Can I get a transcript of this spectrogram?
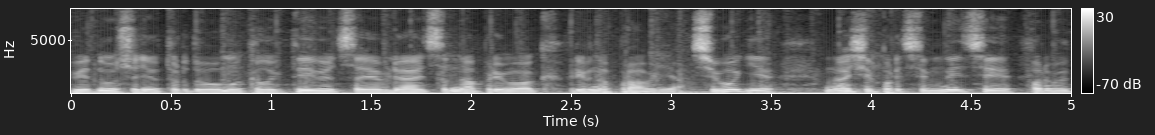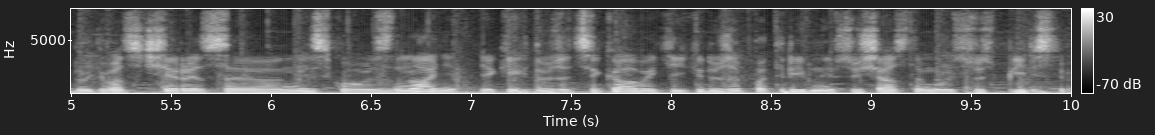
відношення в трудовому колективі, це є напрямок рівноправ'я. Сьогодні наші працівниці проведуть вас через е, низку знань, яких дуже цікавих, які дуже потрібні в сучасному суспільстві.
